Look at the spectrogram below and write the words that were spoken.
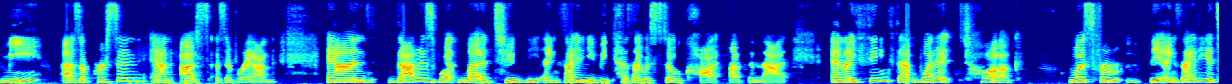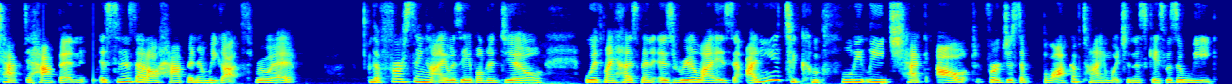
me as a person and us as a brand. And that is what led to the anxiety because I was so caught up in that. And I think that what it took was for the anxiety attack to happen. As soon as that all happened and we got through it, the first thing I was able to do with my husband is realize that I needed to completely check out for just a block of time, which in this case was a week.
